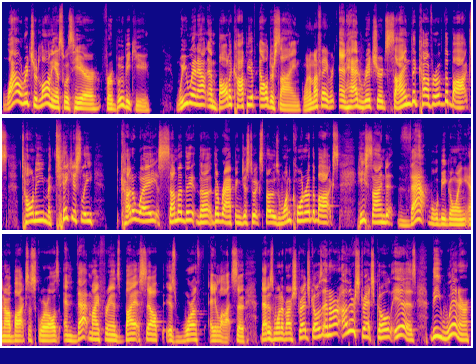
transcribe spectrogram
While Richard Launius was here for Booby Q, we went out and bought a copy of Elder Sign One of my favorites. and had Richard sign the cover of the box. Tony meticulously cut away some of the, the the wrapping just to expose one corner of the box. He signed it. That will be going in our box of squirrels, and that, my friends, by itself is worth a lot. So that is one of our stretch goals. And our other stretch goal is the winner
